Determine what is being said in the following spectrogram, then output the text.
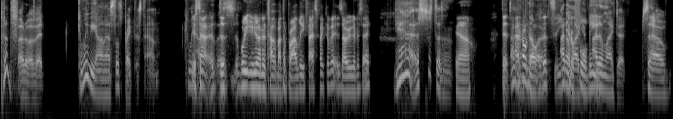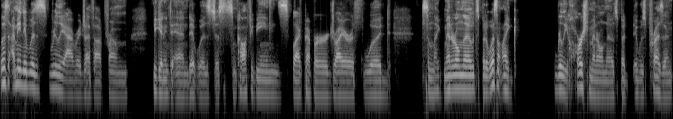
Put up the photo of it. Can we be honest? Let's break this down. It's not. This, were you going to talk about the broadleaf aspect of it? Is that what you're going to say? Yeah, it just doesn't. Yeah. That, I like don't know. That's you I don't like it. me. I didn't like it. So listen, I mean, it was really average. I thought from beginning to end, it was just some coffee beans, black pepper, dry earth, wood, some like mineral notes, but it wasn't like really harsh mineral notes, but it was present.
